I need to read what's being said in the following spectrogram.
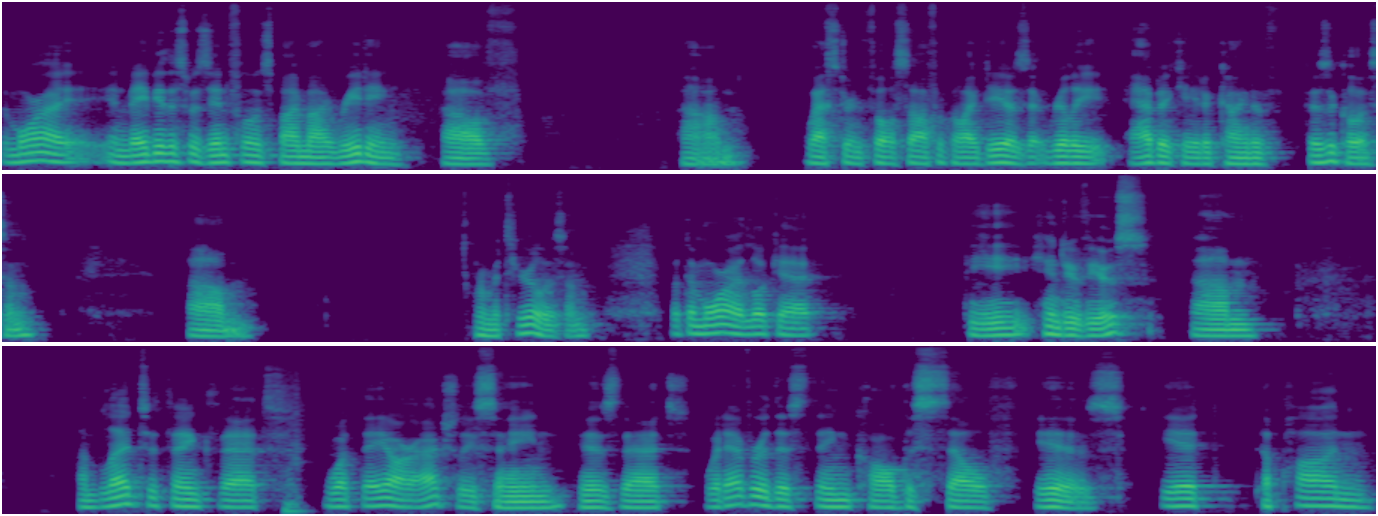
the more I, and maybe this was influenced by my reading of um, Western philosophical ideas that really advocate a kind of physicalism um, or materialism. But the more I look at the Hindu views, um, I'm led to think that what they are actually saying is that whatever this thing called the self is, it, upon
